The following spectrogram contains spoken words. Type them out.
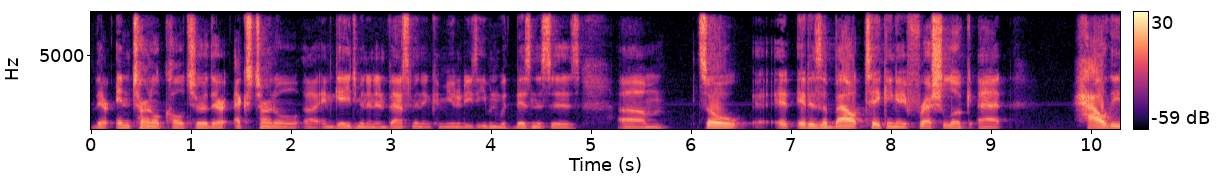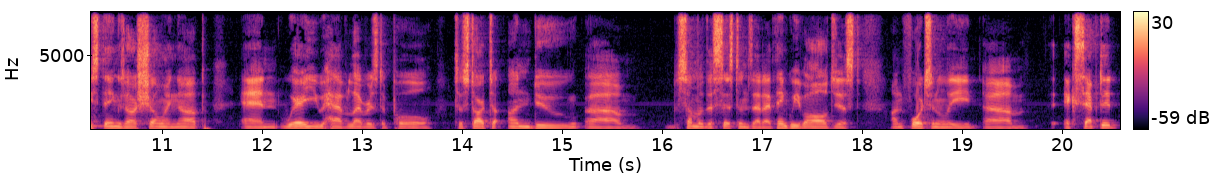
their internal culture, their external uh, engagement and investment in communities, even with businesses. Um, so it, it is about taking a fresh look at how these things are showing up and where you have levers to pull to start to undo um, some of the systems that I think we've all just unfortunately um, accepted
